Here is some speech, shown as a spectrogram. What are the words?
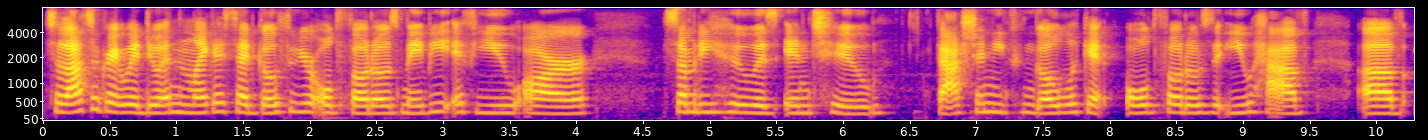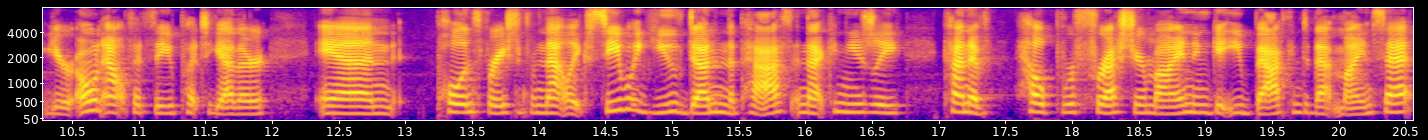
So that's a great way to do it. And like I said, go through your old photos. Maybe if you are somebody who is into fashion, you can go look at old photos that you have of your own outfits that you put together and pull inspiration from that. Like, see what you've done in the past, and that can usually kind of help refresh your mind and get you back into that mindset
